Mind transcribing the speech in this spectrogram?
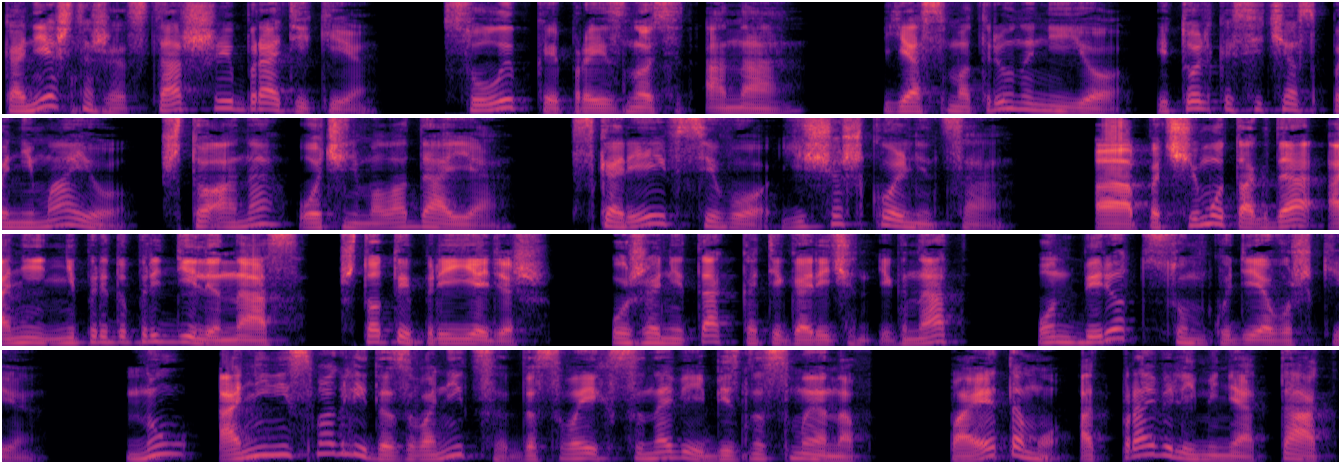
Конечно же, старшие братики!» С улыбкой произносит она. Я смотрю на нее и только сейчас понимаю, что она очень молодая. Скорее всего, еще школьница. «А почему тогда они не предупредили нас, что ты приедешь?» Уже не так категоричен Игнат, он берет сумку девушки. Ну, они не смогли дозвониться до своих сыновей-бизнесменов, поэтому отправили меня так,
